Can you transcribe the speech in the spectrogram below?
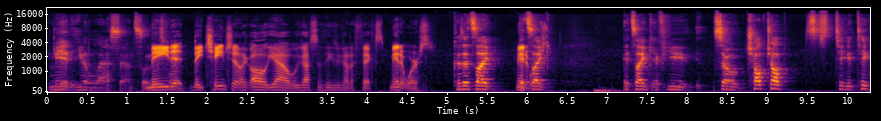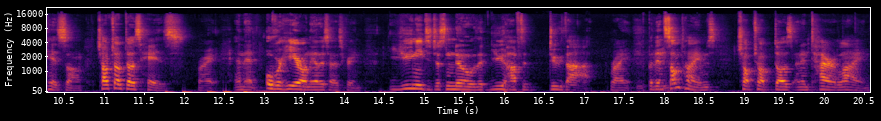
made even less sense. Made it. They changed it. Like, oh yeah, we got some things we got to fix. Made it worse. because it's like Made it's it like it's like if you so chop chop take take his song. Chop chop does his right? And then over here on the other side of the screen you need to just know that you have to do that right? But then sometimes chop chop does an entire line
